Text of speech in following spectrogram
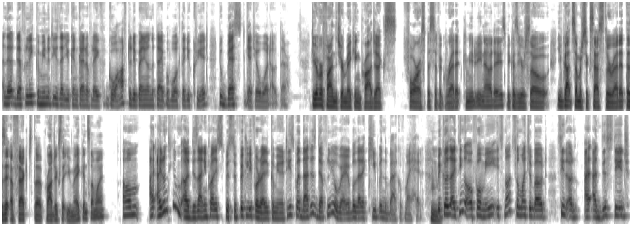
and there are definitely communities that you can kind of like go after depending on the type of work that you create to best get your word out there. Do you ever find that you're making projects for a specific Reddit community nowadays because you're so you've got so much success through Reddit? Does it affect the projects that you make in some way? Um, I, I don't think I'm uh, designing projects specifically for Reddit communities, but that is definitely a variable that I keep in the back of my head Hmm. because I think uh, for me it's not so much about see uh, at, at this stage.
